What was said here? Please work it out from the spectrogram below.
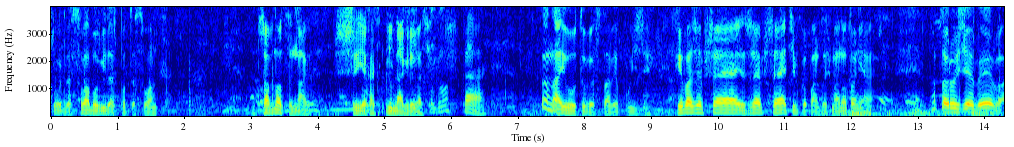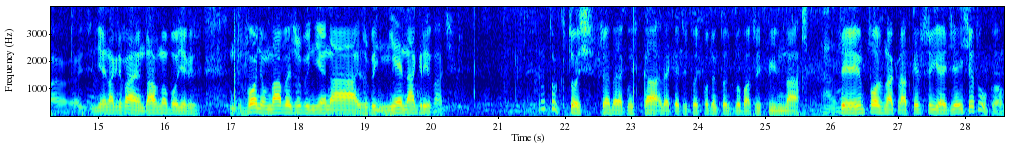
Kurde, słabo widać pod te słońce. Trzeba w nocy na, przyjechać i nagrywać. Tak. To na YouTube wstawię później. Chyba, że, prze, że przeciwko pan coś ma, no to nie. No to różnie bywa. Nie nagrywałem dawno, bo nie, dzwonią nawet, żeby nie, na, żeby nie nagrywać. No to ktoś sprzeda jakąś kalekę czy coś, potem ktoś zobaczy film na tym, pozna klatkę, przyjedzie i się tłuką.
